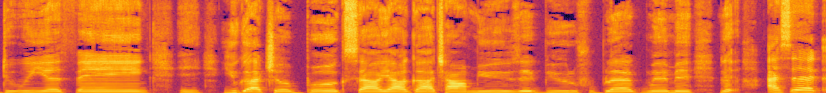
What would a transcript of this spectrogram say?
doing your thing. And you got your books out. Y'all got y'all music. Beautiful black women. I said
